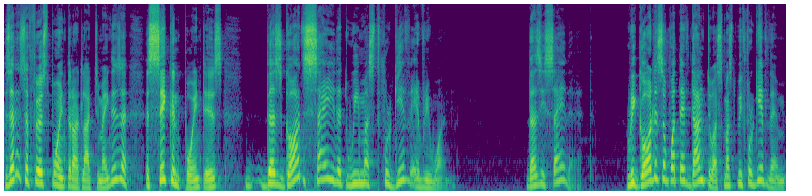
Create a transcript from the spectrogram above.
So that is the first point that I'd like to make. There's a, a second point is does God say that we must forgive everyone? Does he say that? Regardless of what they've done to us, must we forgive them?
